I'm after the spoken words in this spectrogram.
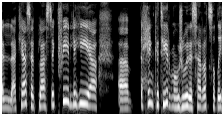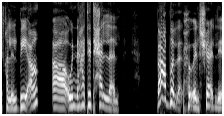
الأكياس البلاستيك في اللي هي دحين كثير موجودة صارت صديقة للبيئة وأنها تتحلل. بعض الأشياء اللي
